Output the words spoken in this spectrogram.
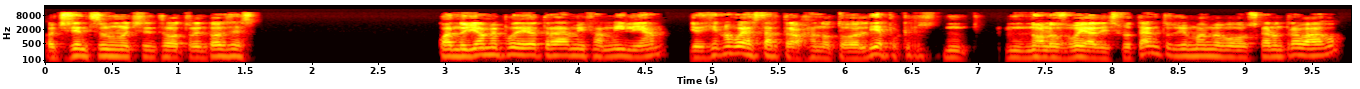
800 uno, 800 otro. Entonces, cuando yo me pude otra a mi familia, yo dije, no voy a estar trabajando todo el día porque pues, no los voy a disfrutar, entonces yo más me voy a buscar un trabajo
